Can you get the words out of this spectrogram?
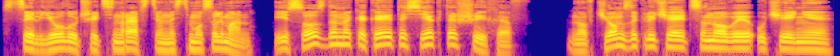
с целью улучшить нравственность мусульман, и создана какая-то секта шихов. Но в чем заключается новое учение,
